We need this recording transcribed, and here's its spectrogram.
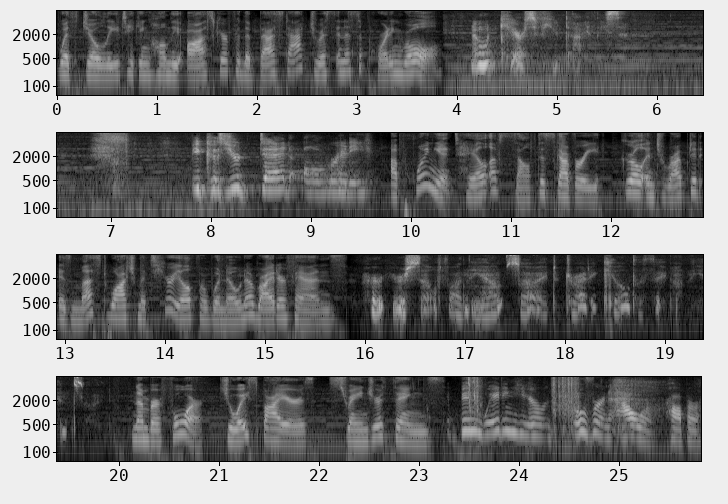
with Jolie taking home the Oscar for the Best Actress in a Supporting Role. No one cares if you die, Lisa. Because you're dead already. A poignant tale of self discovery, Girl Interrupted is must watch material for Winona Ryder fans. Hurt yourself on the outside to try to kill the thing on the inside. Number 4. Joyce Byers, Stranger Things. Been waiting here over an hour, Hopper.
